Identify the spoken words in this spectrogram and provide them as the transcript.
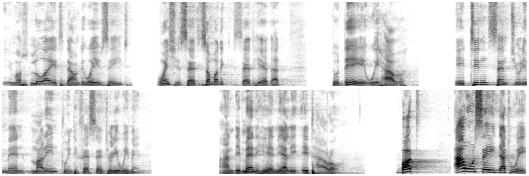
you must lower it down the way you say it. When she said, somebody said here that today we have 18th century men marrying 21st century women. And the men here nearly ate her But I won't say it that way,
